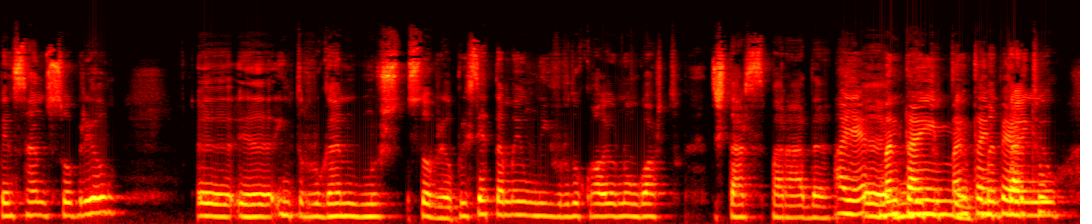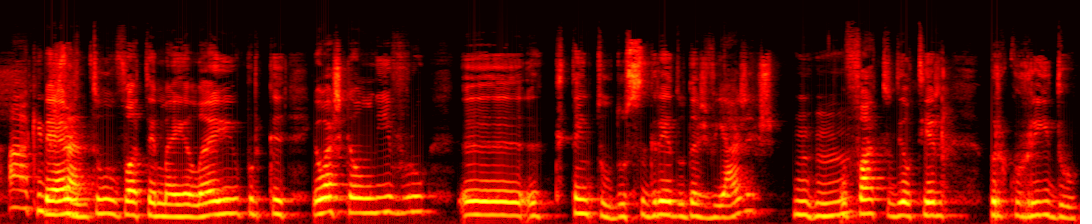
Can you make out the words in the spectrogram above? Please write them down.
pensando sobre ele, uh, interrogando-nos sobre ele. Por isso é também um livro do qual eu não gosto de estar separada. Ah, é? mantém, mantém perto. Ah, que perto, volta e meia leio, porque eu acho que é um livro que tem tudo: o segredo das viagens, uhum. o facto de ele ter percorrido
